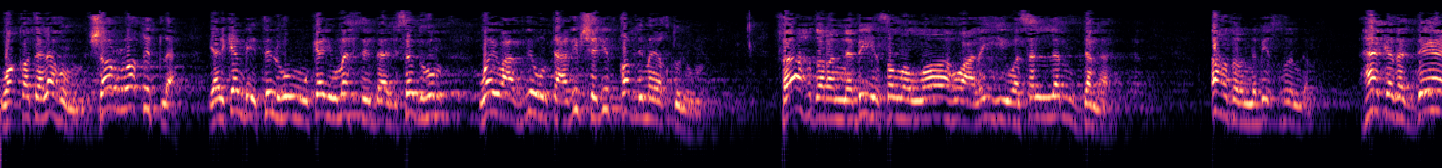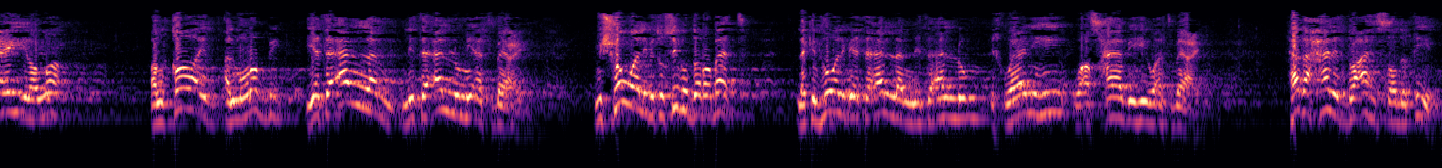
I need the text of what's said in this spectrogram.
وقتلهم شر قتله. يعني كان بيقتلهم وكان يمثل بأجسادهم ويعذبهم تعذيب شديد قبل ما يقتلهم. فأهدر النبي صلى الله عليه وسلم دمه. أهدر النبي صلى الله عليه وسلم دمه. هكذا الداعي إلى الله. القائد المربي يتألم لتألم أتباعه. مش هو اللي بتصيبه الضربات لكن هو اللي بيتألم لتألم إخوانه وأصحابه وأتباعه. هذا حال الدعاة الصادقين.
